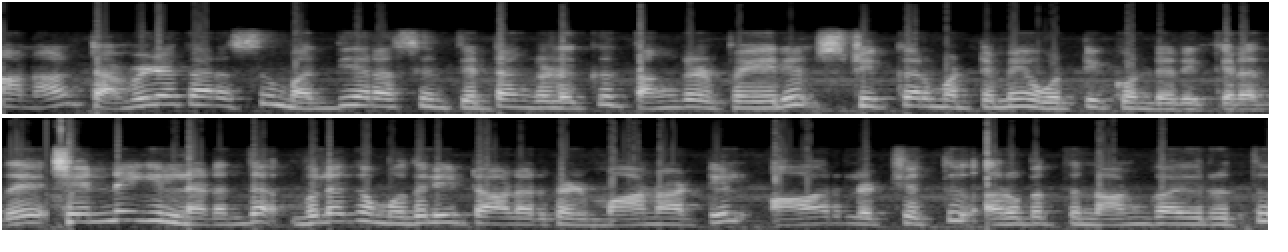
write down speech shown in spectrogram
ஆனால் தமிழக அரசு மத்திய அரசின் திட்டங்களுக்கு தங்கள் பெயரில் ஸ்டிக்கர் மட்டுமே ஒட்டி கொண்டிருக்கிறது சென்னையில் நடந்த உலக முதலீட்டாளர்கள் மாநாட்டில் ஆறு லட்சத்து அறுபத்தி நான்காயிரத்து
